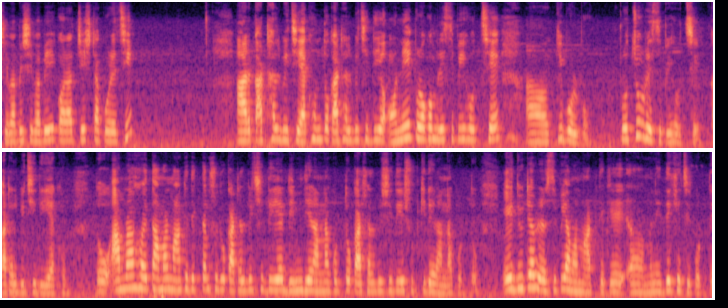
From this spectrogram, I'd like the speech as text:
সেভাবে সেভাবেই করার চেষ্টা করেছি। আর কাঁঠাল বিচি, এখন তো কাঁঠাল বিছি দিয়ে অনেক রকম রেসিপি হচ্ছে। কি বলব? প্রচুর রেসিপি হচ্ছে কাঁঠাল বিছি দিয়ে এখন। তো আমরা হয়তো আমার মাকে দেখতাম শুধু কাঁঠাল বিচি দিয়ে, ডিম দিয়ে রান্না করতো, কাঁঠাল বিচি দিয়ে, শুটকি দিয়ে রান্না করতো। এই দুইটা রেসিপি আমার মার থেকে মানে দেখেছি করতে।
